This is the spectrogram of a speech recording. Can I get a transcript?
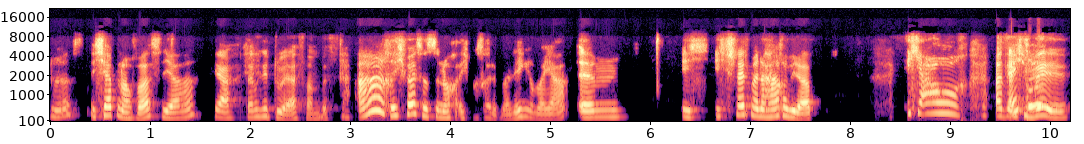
Was? Ich habe noch was, ja. Ja, dann red du erst mal ein bisschen. Ach, ich weiß, was du noch. Ich muss gerade überlegen, aber ja. Ähm, ich ich schneide meine Haare wieder ab. Ich auch. Also Echt ich will.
